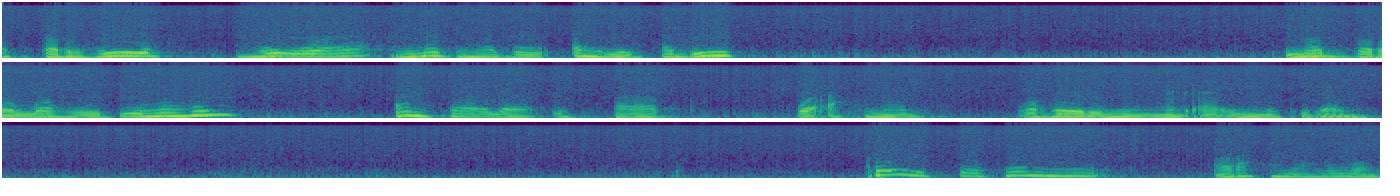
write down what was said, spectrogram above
الترجيح هو مذهب أهل الحديث. نضر الله وجوههم أمثال إسحاق وأحمد وغيرهم من أئمة العلم. قول الشيطاني رحمه الله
